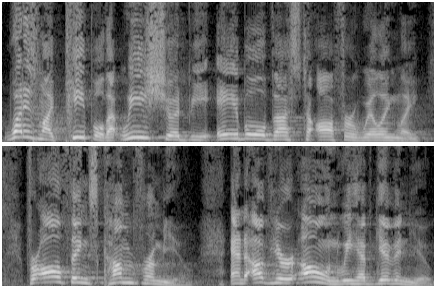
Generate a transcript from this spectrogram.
What is my people that we should be able thus to offer willingly? For all things come from you, and of your own we have given you.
